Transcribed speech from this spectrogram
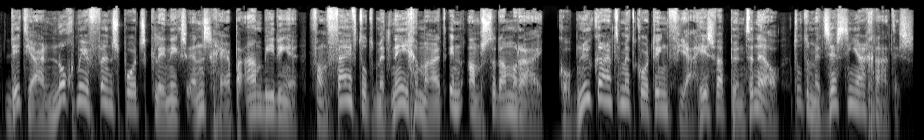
Dit jaar nog meer funsports, clinics en scherpe aanbiedingen. Van 5 tot en met 9 maart in Amsterdam Rai. Koop nu kaarten met korting via hiswa.nl. Tot en met 16 jaar gratis.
